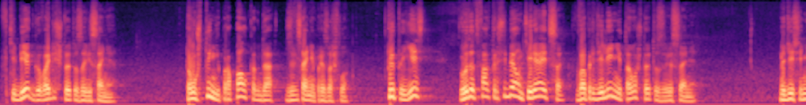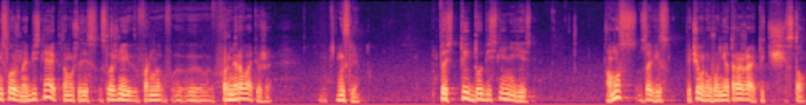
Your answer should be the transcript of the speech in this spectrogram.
в тебе говорить, что это зависание. Потому что ты не пропал, когда зависание произошло. Ты-то есть, и вот этот фактор себя, он теряется в определении того, что это зависание. Надеюсь, я несложно объясняю, потому что здесь сложнее форми э, формировать уже мысли. То есть ты до объяснения есть, а мозг завис. Почему? Он уже не отражает, ты чище стал.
